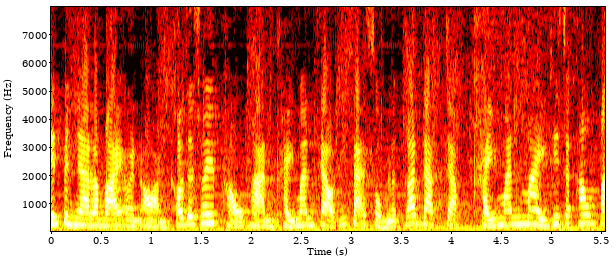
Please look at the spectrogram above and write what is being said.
ฤทธิ์เป็นยาระบายอ่อนๆ เขาจะช่วยเผาผลาญไขมันเก่าที่สะสม แล้วก็ดักจับไขมันใหม่ที่จะเข้าไป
